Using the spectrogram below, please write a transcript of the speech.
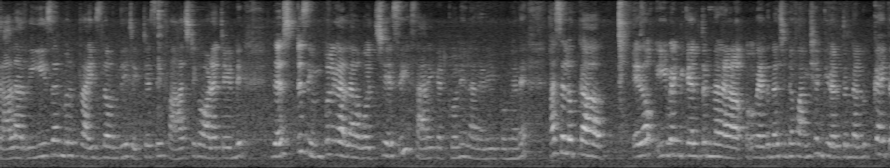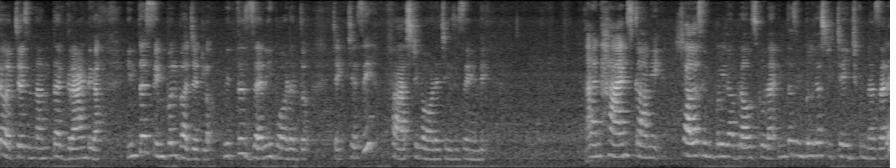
చాలా రీజనబుల్ ప్రైస్లో ఉంది. చెక్ చేసి ఫాస్ట్గా ఆర్డర్ చేయండి. జస్ట్ సింపుల్గా అలా వచ్చేసి శారీ కట్టుకొని ఇలా రెడీ అయిపోగానే అసలు ఒక ఏదో ఈవెంట్కి వెళ్తున్న ఏదైనా చిన్న ఫంక్షన్కి వెళ్తున్న లుక్ అయితే వచ్చేసింది అంత గ్రాండ్గా ఇంత సింపుల్ బడ్జెట్లో విత్ జరీ బార్డర్తో చెక్ చేసి ఫాస్ట్గా ఆర్డర్ చేసేసేయండి. అండ్ హ్యాండ్స్ కానీ చాలా సింపుల్గా బ్లౌజ్ కూడా ఇంత సింపుల్గా స్టిచ్ చేయించుకున్నా సరే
